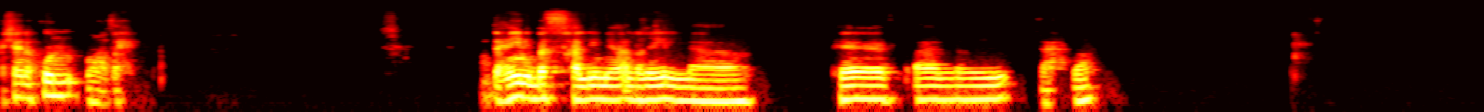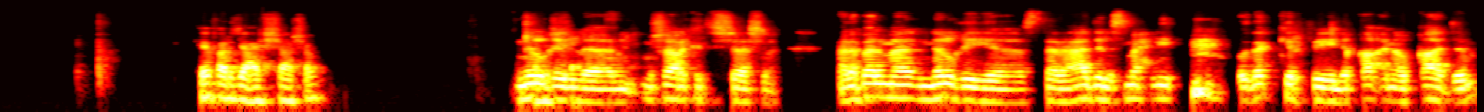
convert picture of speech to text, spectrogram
عشان أكون واضح. دعيني بس خليني ألغي كيف ألغي؟ لحظة. كيف أرجع الشاشة نلغي مشاركة الشاشة على بال ما نلغي أستاذ عادل اسمح لي أذكر في لقائنا القادم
